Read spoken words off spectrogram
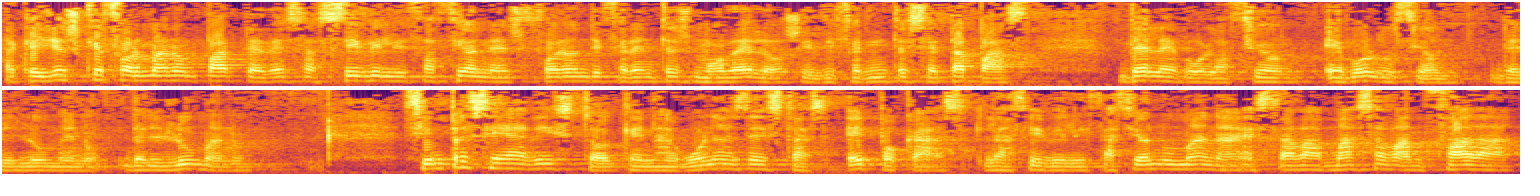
aquellos que formaron parte de esas civilizaciones fueron diferentes modelos y diferentes etapas de la evolución, evolución del, lúmeno, del lúmano. Siempre se ha visto que en algunas de estas épocas la civilización humana estaba más avanzada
